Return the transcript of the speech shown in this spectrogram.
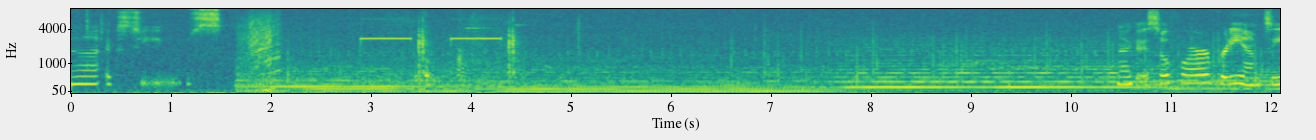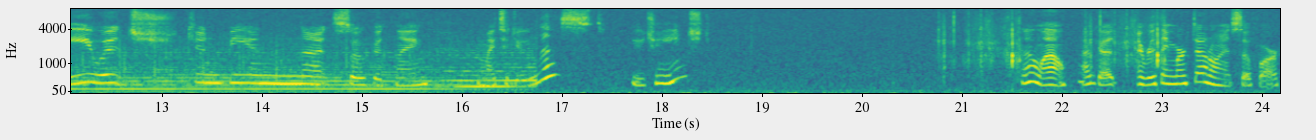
Uh, excuse. Okay, so far pretty empty, which can be a not so good thing. My to-do list? You changed? Oh wow, I've got everything marked out on it so far.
